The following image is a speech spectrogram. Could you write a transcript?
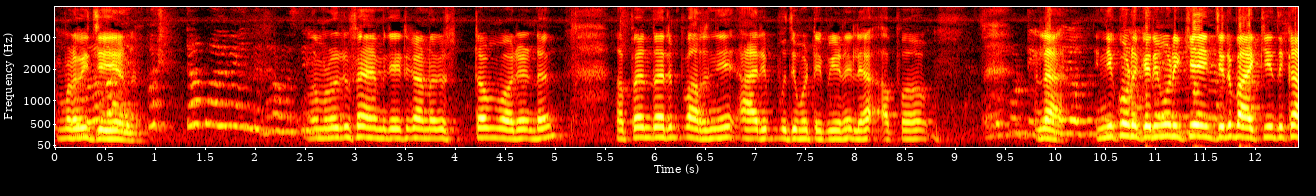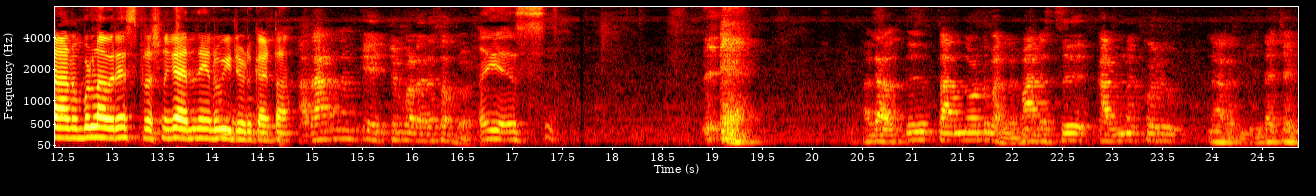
നമ്മുടെ വിജയാണ്. നമ്മളൊരു ഫാമിലി ആയിട്ട് കാണുന്ന ഒരു ഇഷ്ടം പോലെ ഉണ്ട് അപ്പോൾ എന്തായാലും പറഞ്ഞ് ആരും ബുദ്ധിമുട്ടിപ്പിക്കണില്ല. അപ്പോൾ അല്ല ഇനി കുണിക്കനും കുണിക്കുക എനിച്ചിട്ട് ബാക്കി ഇത് കാണുമ്പോൾ അവരെ എക്സ്പ്രഷൻ കാരണം നിങ്ങളുടെ വീഡിയോ എടുക്കാം കേട്ടോ. യെസ് അല്ല അത് തന്നോണ്ട് മനസ്സ് കണ്ണൊക്കെ ഒരു നിറഞ്ഞു എന്താ വെച്ചാൽ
